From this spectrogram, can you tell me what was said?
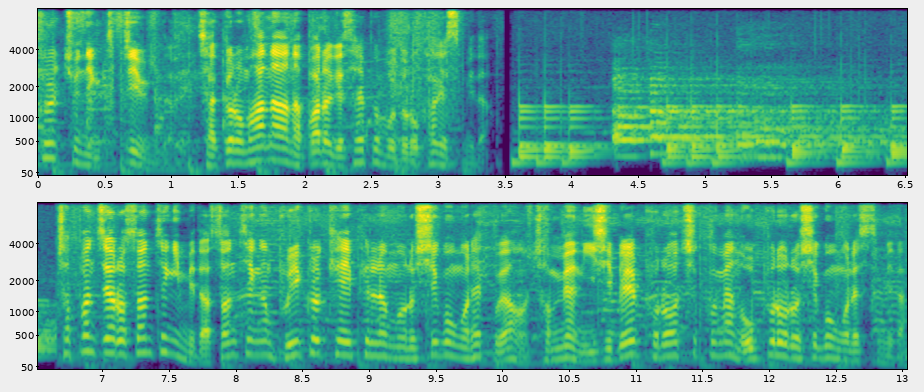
풀 튜닝 특집입니다. 자 그럼 하나하나 빠르게 살펴보도록 하겠습니다. 첫 번째로 썬팅입니다. 썬팅은 V쿨 K 필름으로 시공을 했고요. 전면 21%, 측부면 5%로 시공을 했습니다.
